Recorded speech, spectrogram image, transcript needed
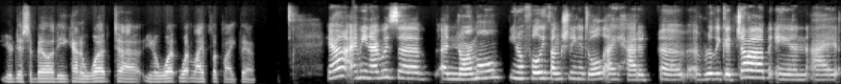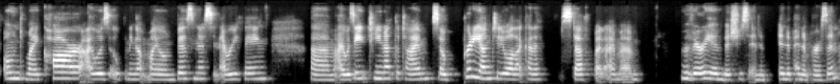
your disability. Kind of what uh, you know what what life looked like then. Yeah, I mean, I was a, a normal, you know, fully functioning adult. I had a, a, a, really good job and I owned my car. I was opening up my own business and everything. Um, I was 18 at the time, so pretty young to do all that kind of stuff, but I'm a, I'm a very ambitious and independent person.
